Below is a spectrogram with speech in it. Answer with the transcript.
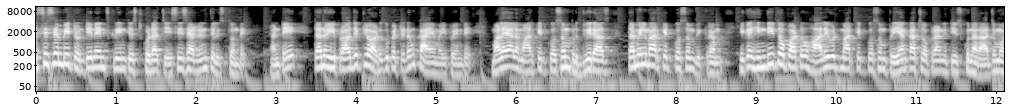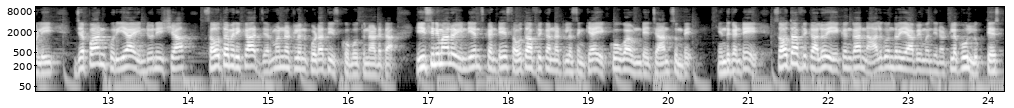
SSMB twenty nine screen test కూడా చేసేశాడని తెలుస్తోంది. అంటే తను ఈ ప్రాజెక్టులో అడుగు పెట్టడం ఖాయమైపోయింది. మలయాళ మార్కెట్ కోసం పృథ్వీరాజ్ తమిళ మార్కెట్ కోసం విక్రమ్ ఇక హిందీతో పాటు హాలీవుడ్ మార్కెట్ కోసం ప్రియాంక చోప్రాని తీసుకున్న Rajamouli Japan Korea Indonesia South America German నటులను కూడా తీసుకోబోతున్నాడట. ఈ సినిమాలో ఇండియన్స్ కంటే సౌత్ ఆఫ్రికన్ నటుల సంఖ్య ఎక్కువగా ఉండే ఛాన్స్ ఉంది. ఎందుకంటే సౌత్ ఆఫ్రికాలో ఏకంగా నాలుగు వందల యాభై మంది నటులకు లుక్ టెస్ట్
